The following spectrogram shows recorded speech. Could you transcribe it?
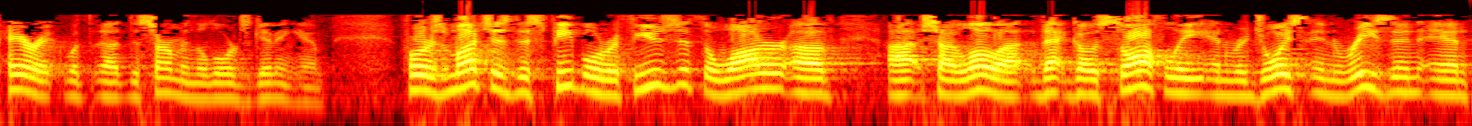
parrot with uh, the sermon the Lord's giving him. For as much as this people refuseth the water of uh, Shiloah that goes softly and rejoice in Rezin and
